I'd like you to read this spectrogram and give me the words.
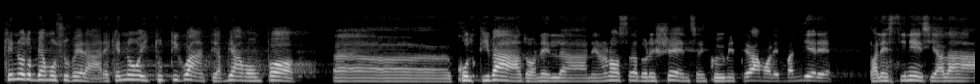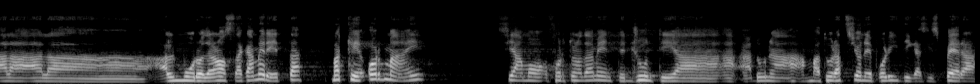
che noi dobbiamo superare, che noi tutti quanti abbiamo un po' eh, coltivato nella, nella, nostra adolescenza in cui mettevamo le bandiere palestinesi alla, alla, alla, al muro della nostra cameretta, ma che ormai siamo fortunatamente giunti a, a, ad una maturazione politica, si spera,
